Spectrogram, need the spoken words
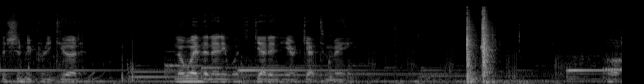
This should be pretty good. No way that anyone can get in here and get to me. Oh.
